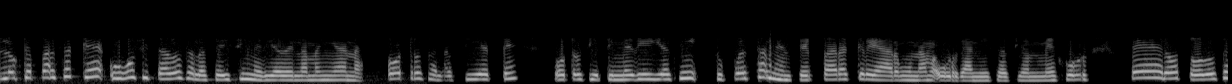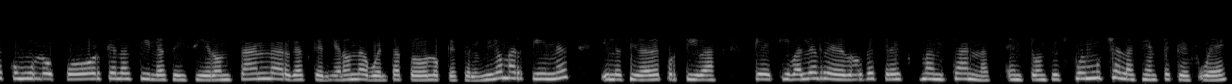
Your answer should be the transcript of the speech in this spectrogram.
Lo que pasa que hubo citados a las seis y media de la mañana, otros a las siete, otros siete y media y así, supuestamente para crear una organización mejor, pero todo se acumuló porque las filas se hicieron tan largas que dieron la vuelta a todo lo que es el Milo Martínez y la ciudad deportiva que equivale alrededor de tres manzanas. Entonces fue mucha la gente que fue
